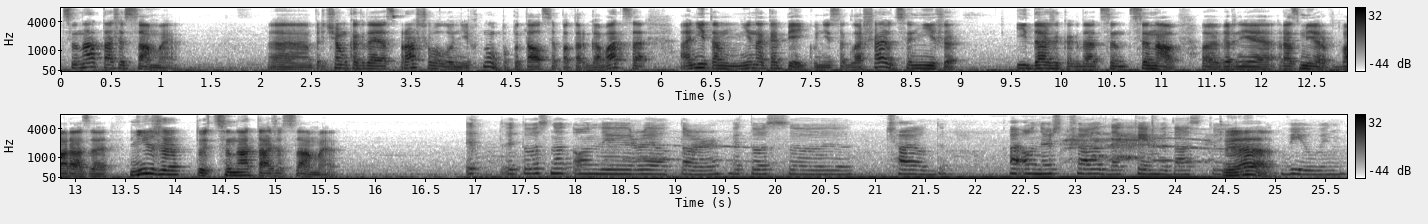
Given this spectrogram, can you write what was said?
цена та же самая. Э, причем, когда я спрашивал у них, ну, попытался поторговаться, они там ни на копейку не соглашаются ниже. И даже когда цена, э, вернее, размер в два раза ниже, то есть цена та же самая. It, it was not only realtor, it was a child, a owner's child that came with us to yeah. viewing.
